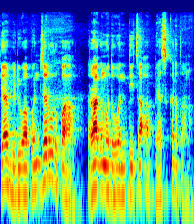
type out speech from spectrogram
त्या व्हिडिओ आपण जरूर पहा. रागमधुवंतीचा अभ्यास करताना.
